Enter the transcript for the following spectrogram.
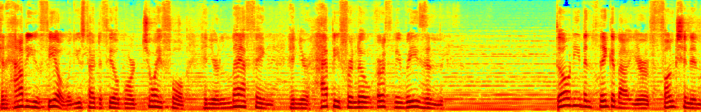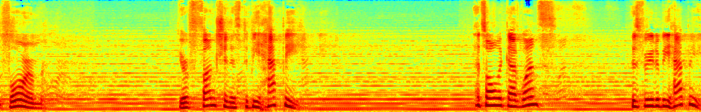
And how do you feel when you start to feel more joyful and you're laughing and you're happy for no earthly reason? Don't even think about your function in form. Your function is to be happy. That's all that God wants, is for you to be happy.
